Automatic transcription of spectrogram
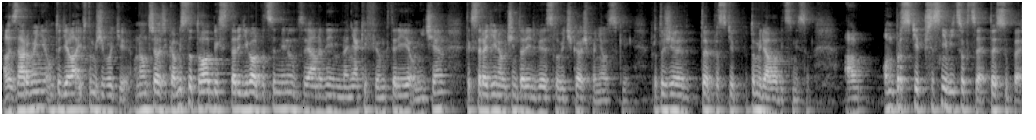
ale zároveň on to dělá i v tom životě. On nám třeba říkal, místo toho, abych se tady díval 20 minut, já nevím, na nějaký film, který je o ničem, tak se raději naučím tady dvě slovička španělsky. Protože to je prostě, to mi dává víc smysl. A on prostě přesně ví, co chce, to je super.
